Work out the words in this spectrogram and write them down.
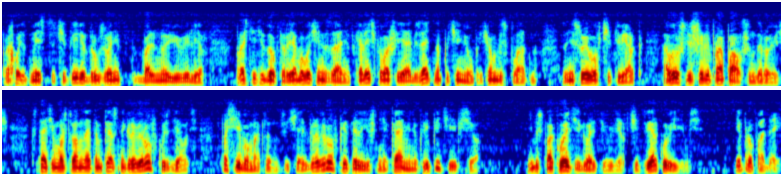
Проходит месяца четыре, вдруг звонит больной ювелир. «Простите, доктор, я был очень занят. Колечко ваше я обязательно починю, причем бесплатно. Занесу его в четверг. А вы уж решили, пропал, Шендерович. Кстати, может, вам на этом перстне гравировку сделать?» «Спасибо», — Маклин отвечает. «Гравировка — это лишнее. Камень укрепите, и все». «Не беспокойтесь», — говорит ювелир, — «в четверг увидимся». И пропадает.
